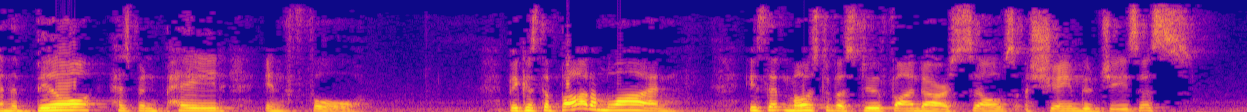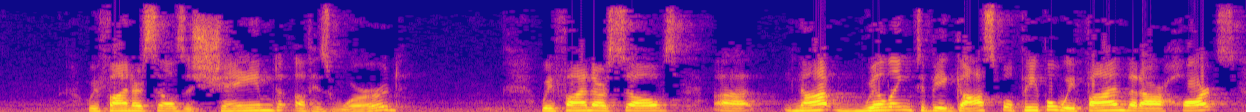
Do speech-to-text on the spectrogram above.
and the bill has been paid in full. Because the bottom line is that most of us do find ourselves ashamed of Jesus. We find ourselves ashamed of His Word. We find ourselves uh, not willing to be gospel people. We find that our hearts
